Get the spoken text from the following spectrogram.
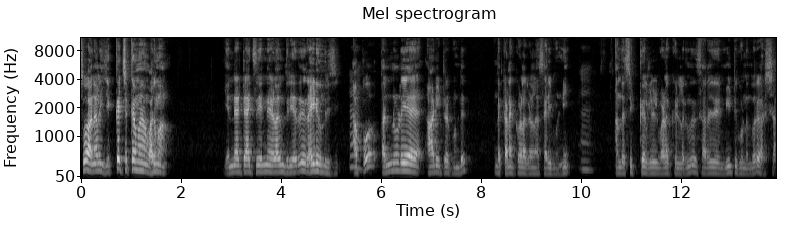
ஸோ அதனால் எக்கச்சக்கமாக வருமானம் என்ன டேக்ஸ் என்ன இளவும் தெரியாது ரைடு வந்துருச்சு. அப்போது தன்னுடைய ஆடிட்டரை கொண்டு அந்த கணக்கு வழக்கெல்லாம் சரி பண்ணி. அந்த சிக்கல்கள் வழக்குகள்ல இருந்து சரோஜை மீட்டு கொண்டு வந்தவர் ஹர்ஷா.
